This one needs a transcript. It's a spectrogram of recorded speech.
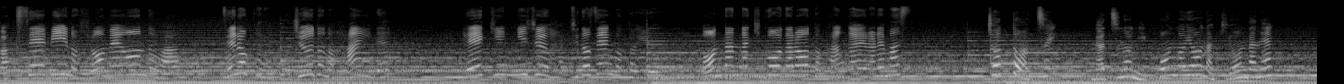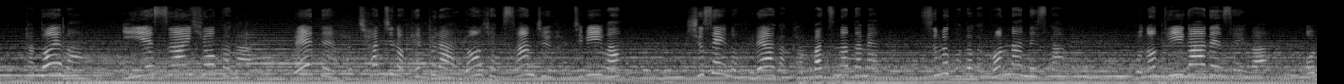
惑星 B の表面温度は0から50度の範囲で平均28度前後という温暖な気候だろうと考えられます。ちょっと暑い。夏の日本のような気温だね。例えば ESI 評価が0.88のケプラー 438b は主星のフレアが活発なため住むことが困難ですがこの T ガーデン星は穏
